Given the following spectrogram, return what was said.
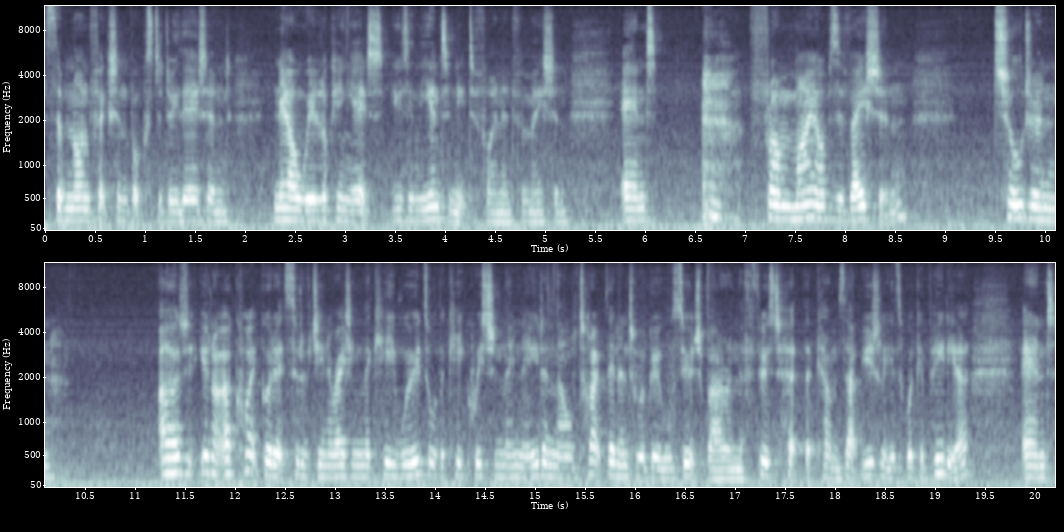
some non-fiction books to do that and now we're looking at using the internet to find information. And from my observation, children are, you know, are quite good at sort of generating the keywords or the key question they need and they'll type that into a Google search bar and the first hit that comes up usually is Wikipedia and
